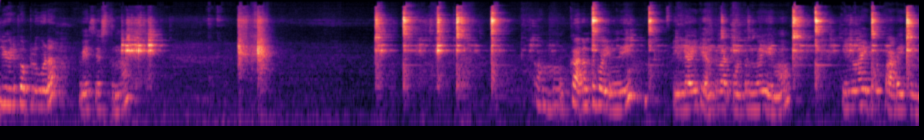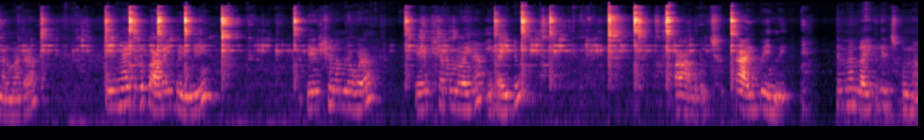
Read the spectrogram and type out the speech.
జీడిపప్పులు కూడా వేసేస్తున్నాం. కరెంటు పోయింది. ఈ లైట్ ఎంతవరకు ఉంటుందో ఏమో. ఇన్వైటర్ పాడైపోయింది అనమాట ఇన్వైటర్ పాడైపోయింది. ఏ క్షణంలో కూడా ఏ క్షణంలో అయినా ఈ లైట్ ఆగవచ్చు ఆగిపోయింది చిన్న లైట్ తెచ్చుకున్నా.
